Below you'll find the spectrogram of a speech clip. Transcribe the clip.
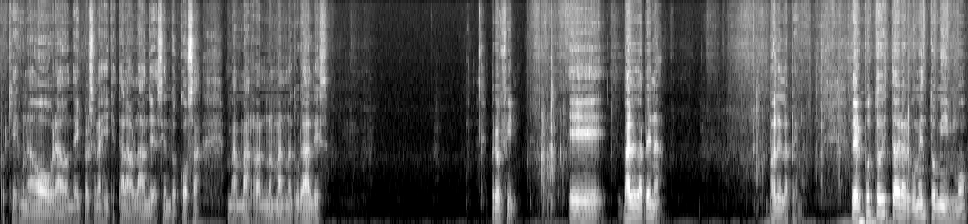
porque es una obra donde hay personajes que están hablando y haciendo cosas más, más, naturales. Pero en fin, eh, vale la pena. Vale la pena. Desde el punto de vista del argumento mismo,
